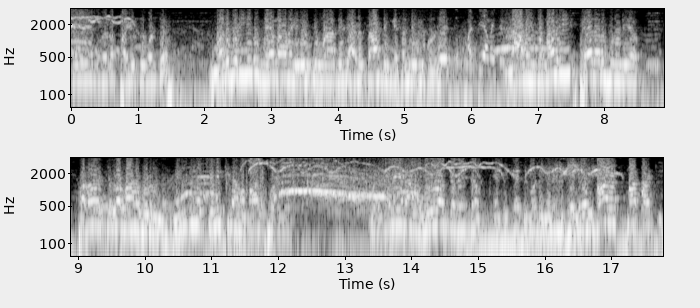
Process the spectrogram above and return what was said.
செய்தியை உங்களிடம் பகிர்ந்து கொண்டு மறுபடியும் மே மாதம் இருபத்தி மூணாம் தேதி அடுத்த ஆண்டு இங்க சந்திக்கும் போது நாம இந்த மாதிரி பேரரசருடைய படம் வச்செல்லாம் மாலை போடுறதில்லை. வெண்கல சிலைக்கு நாம மாலை போடுறோம் ஒரு நிலையை நாம உருவாக்க வேண்டும் என்று கேட்டுக்கொண்டு நிறைவு செய்கிறோம். பாரத் மாதா கி.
